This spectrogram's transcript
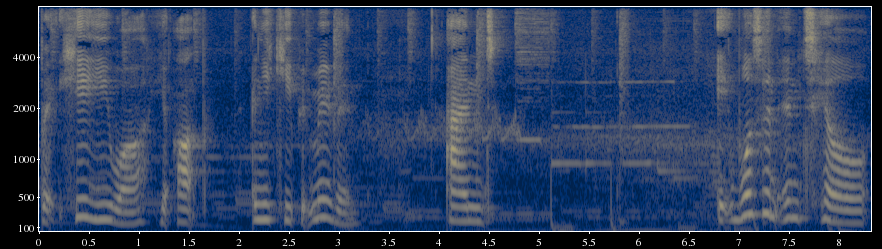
But here you are, you're up and you keep it moving. And it wasn't until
